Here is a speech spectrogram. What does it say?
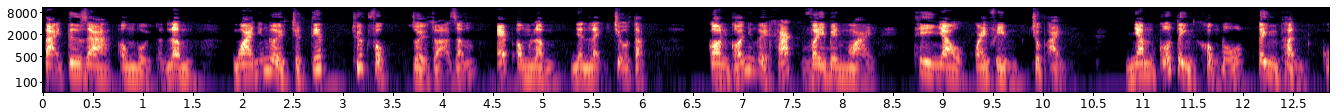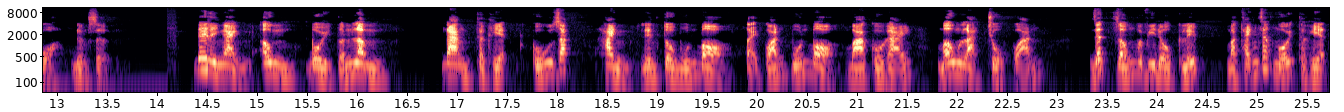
Tại tư gia ông Bùi Tuấn Lâm, ngoài những người trực tiếp thuyết phục rồi dọa dẫm ép ông Lâm nhận lệnh triệu tập, còn có những người khác vây bên ngoài thi nhau quay phim chụp ảnh nhằm cố tình khủng bố tinh thần của đương sự. Đây là hình ảnh ông Bùi Tuấn Lâm đang thực hiện cú dắt hành lên tô bún bò tại quán bún bò ba cô gái mà ông là chủ quán, rất giống với video clip mà Thánh Giác Mối thực hiện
